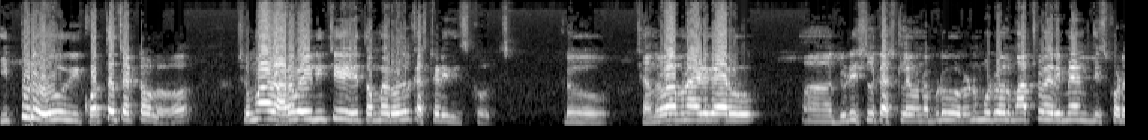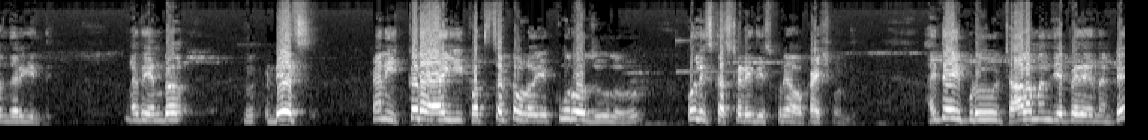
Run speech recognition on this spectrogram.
ఇప్పుడు ఈ కొత్త చట్టంలో సుమారు అరవై నుంచి తొంభై రోజులు కస్టడీ తీసుకోవచ్చు. ఇప్పుడు చంద్రబాబు నాయుడు గారు జుడిషియల్ కస్టడీ ఉన్నప్పుడు రెండు మూడు రోజులు మాత్రమే రిమాండ్ తీసుకోవడం జరిగింది. అది ఎన్ని రోజులు? డేస్ కానీ ఇక్కడ ఈ కొత్త చట్టంలో ఎక్కువ రోజులు పోలీస్ కస్టడీ తీసుకునే అవకాశం ఉంది. అయితే ఇప్పుడు చాలామంది చెప్పేది ఏంటంటే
